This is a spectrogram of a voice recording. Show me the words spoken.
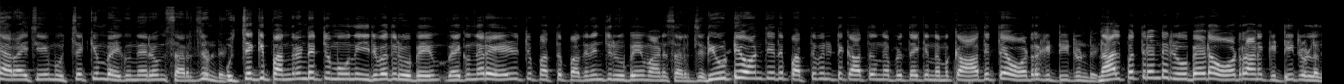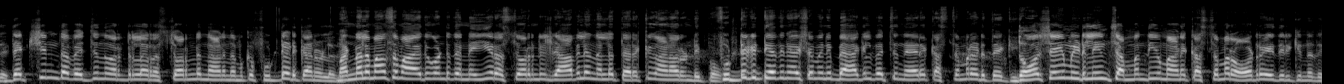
ഞായറാഴ്ചയും ഉച്ചയ്ക്കും വൈകുന്നേരവും സർജ് ഉണ്ട്. ഉച്ചയ്ക്ക് പന്ത്രണ്ട് ടു മൂന്ന് ഇരുപത് രൂപയും വൈകുന്നേരം ഏഴ് ടു പത്ത് പതിനഞ്ച് രൂപയുമാണ് സർജ് ഡ്യൂട്ടി ഓൺ ചെയ്ത് പത്ത് മിനിറ്റ് കാത്തു നിന്നപ്പോഴത്തേക്കും നമുക്ക് ആദ്യത്തെ ഓർഡർ കിട്ടിയിട്ടുണ്ട്. നാൽപ്പത്തിരണ്ട് രൂപയുടെ ഓർഡർ ആണ് കിട്ടിയിട്ടുള്ളത്. ദക്ഷിൺ ദ വെജ് എന്ന് പറഞ്ഞിട്ടുള്ള റെസ്റ്റോറന്റിൽ നിന്നാണ് നമുക്ക് ഫുഡ് എടുക്കാനുള്ളത്. മണ്ഡല മാസം ആയതുകൊണ്ട് തന്നെ ഈ റെസ്റ്റോറന്റിൽ രാവിലെ നല്ല തിരക്ക് കാണാറുണ്ട് ഇപ്പോൾ. ഫുഡ് കിട്ടിയതിനു ശേഷം ഇനി ബാഗിൽ വെച്ച് നേരെ കസ്റ്റമർ അടുത്തേക്ക്. ദോശയും ഇഡലിയും ചമ്മന്തിയുമാണ് കസ്റ്റമർ ഓർഡർ ചെയ്തിരിക്കുന്നത്.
